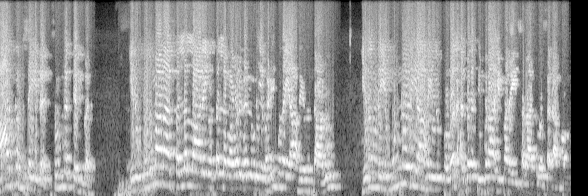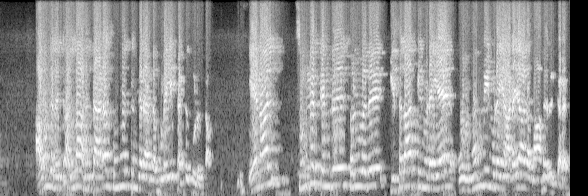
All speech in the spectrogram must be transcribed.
மார்க்கம் செய்தல் சுண்ணத் என்பது. இது பெருமானார் செல்லல்லாரை செல்லம் அவர்களுடைய வழிமுறையாக இருந்தாலும் இதனுடைய முன்னோடியாக இருப்பவர் ஹசரத் இப்ராஹிம் அலை சலாத்து வசலாம் அவங்களுக்கு அல்லாஹ் சுண்ணத்துங்கிற அந்த முறையை கற்றுக் கொடுத்தான். ஏனால் சுண்ணத் என்று சொல்வது இஸ்லாத்தினுடைய ஒரு மும்மினுடைய அடையாளமாக இருக்கிறது.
